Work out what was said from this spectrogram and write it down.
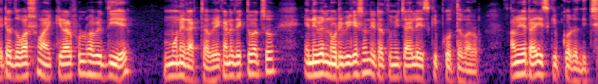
এটা দেওয়ার সময় কেয়ারফুলভাবে দিয়ে মনে রাখতে হবে। এখানে দেখতে পাচ্ছ এনেবেল নোটিফিকেশান এটা তুমি চাইলে স্কিপ করতে পারো। আমি এটা স্কিপ করে দিচ্ছি।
